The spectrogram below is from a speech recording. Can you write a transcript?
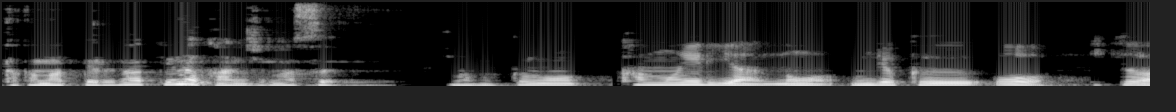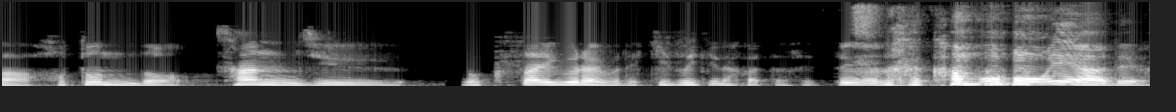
高まってるなっていうのは感じます。まあ、僕も関門エリアの魅力を実はほとんど36歳ぐらいまで気づいてなかったんですよ。というのは、カモンエアで、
